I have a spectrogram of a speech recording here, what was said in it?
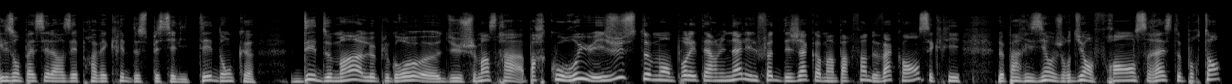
ils ont passé leurs épreuves écrites de spécialité. Donc, euh, dès demain, le plus gros euh, du chemin sera parcouru. Et justement, pour les terminales, il flotte déjà comme un parfum de vacances, écrit le Parisien aujourd'hui en France. Reste pourtant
